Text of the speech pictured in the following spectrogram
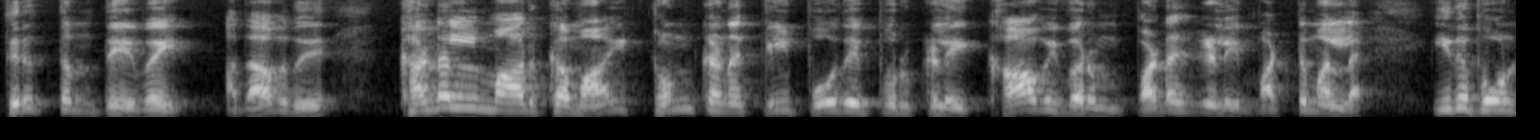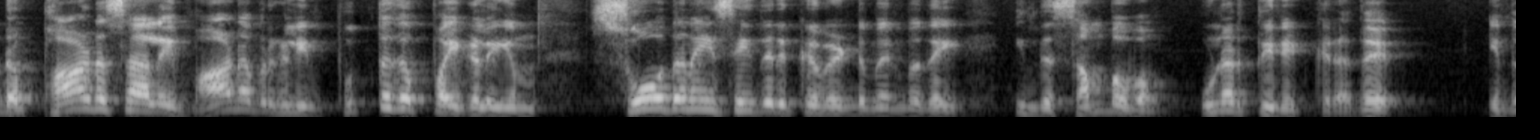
திருத்தம் தேவை. அதாவது கடல் மார்க்கமாய் டொன் கணக்கில் போதைப் பொருட்களை காவி வரும் படகுகளை மட்டுமல்ல இது போன்ற பாடசாலை மாணவர்களின் புத்தக பைகளையும் சோதனை செய்திருக்க வேண்டும் என்பதை இந்த சம்பவம் உணர்த்தி நிற்கிறது. இந்த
